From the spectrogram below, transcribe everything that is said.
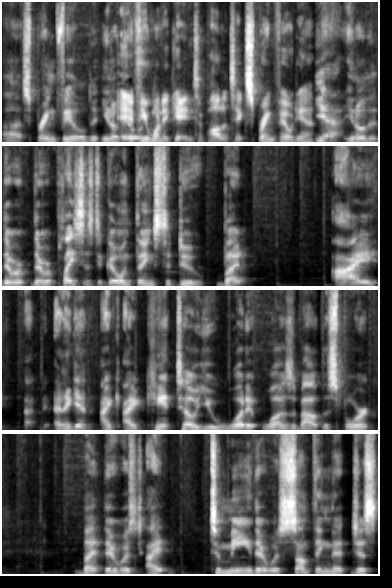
uh, Springfield. You know, if were, you want to get into politics, Springfield, yeah, yeah. You know, there were there were places to go and things to do, but I, and again, I I can't tell you what it was about the sport, but there was I, to me, there was something that just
